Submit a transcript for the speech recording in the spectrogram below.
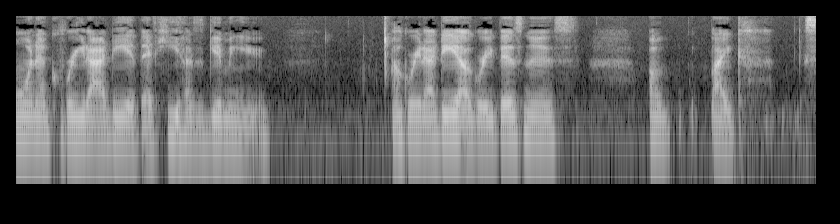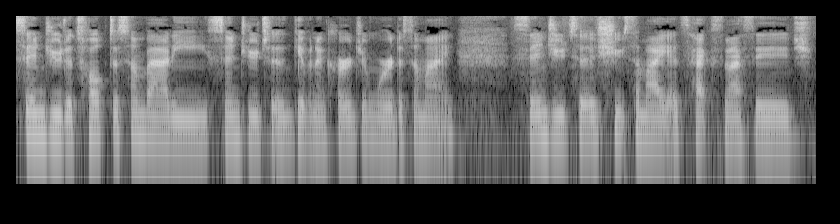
on a great idea that He has given you. A great idea, a great business, a like send you to talk to somebody, send you to give an encouraging word to somebody, send you to shoot somebody a text message,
